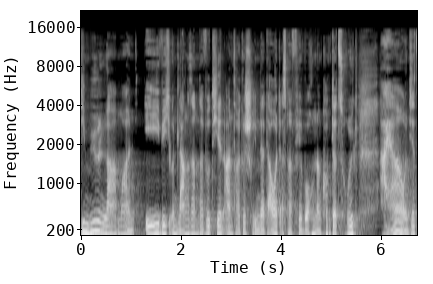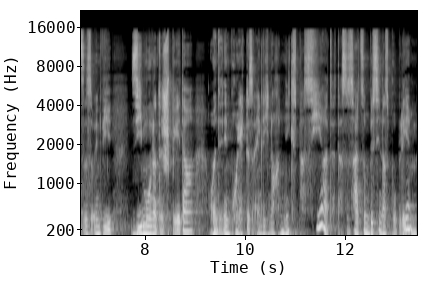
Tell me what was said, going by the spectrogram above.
die Mühlen malen ewig und langsam. Da wird hier ein Antrag geschrieben, der dauert erstmal vier Wochen, dann kommt er zurück. Ah ja, und jetzt ist irgendwie sieben Monate später und in dem Projekt ist eigentlich noch nichts passiert. Das ist halt so ein bisschen das Problem,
